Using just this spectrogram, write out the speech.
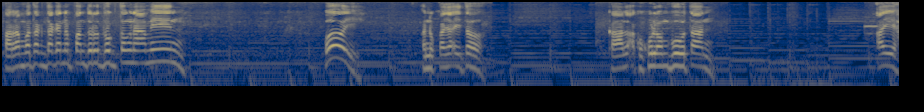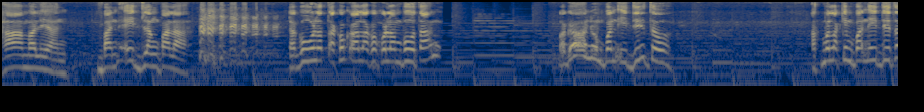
Para madagdagan ng pandurudugtong namin. Hoy! Ano kaya ito? Kala ko kulambutan. Ay hamal yan. Band-aid lang pala. Nagulat ako, kala ko kulambutan. Magano ang panid dito? At malaking panid dito.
